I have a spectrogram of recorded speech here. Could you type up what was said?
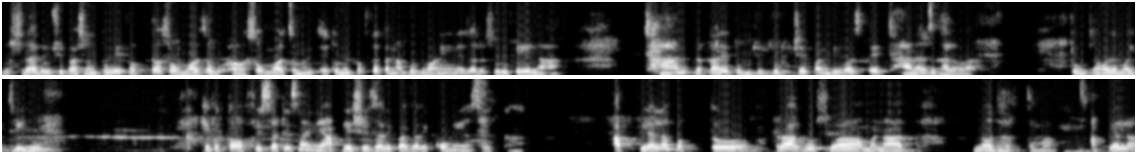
दुसऱ्या दिवशीपासून तुम्ही फक्त सोमवारचं सोमवारचं म्हणते तुम्ही फक्त त्यांना गुड मॉर्निंगने जरी सुरू केली ना छान प्रकारे तुमची पुढचे पण दिवस ते छानच घालवणार. तुमच्यामध्ये मैत्री होईल. हे फक्त ऑफिससाठीच नाही आपले शेजारी पाजारी कोणी असेल का? आपल्याला फक्त राग रुसवा मनात न धरता आपल्याला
